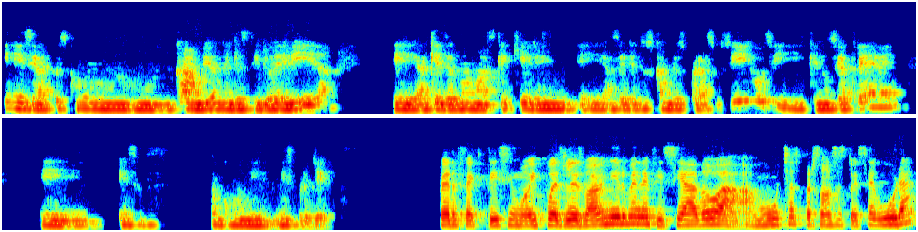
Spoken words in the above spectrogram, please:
iniciar pues un, cambio en el estilo de vida, eh, aquellas mamás que quieren eh, hacer esos cambios para sus hijos y que no se atreven. Eh, esos son como mis proyectos. Perfectísimo. Y pues les va a venir beneficiado a, a muchas personas, estoy segura.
